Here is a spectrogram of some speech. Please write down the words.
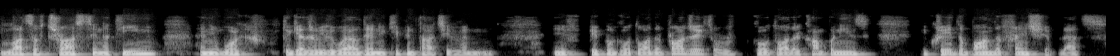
lots of trust in a team and you work together really well then you keep in touch even if people go to other projects or go to other companies. You create a bond of friendship. That's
